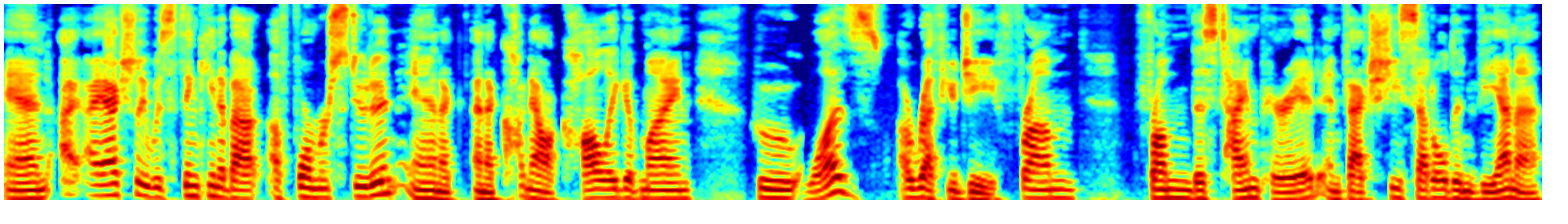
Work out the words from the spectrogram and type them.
And I, I actually was thinking about a former student and, a, and a, now a colleague of mine who was a refugee from from this time period. In fact, she settled in Vienna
